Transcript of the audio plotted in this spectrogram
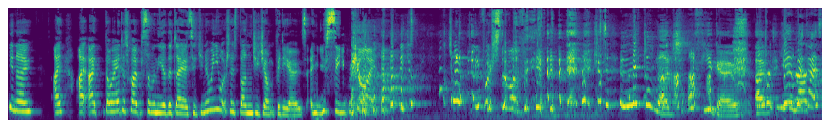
you know I, I, I, the way I described someone the other day, I said, you know, when you watch those bungee jump videos and you see the guy, they gently push them off. Just a little nudge, off you go. Um, yeah, but that's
